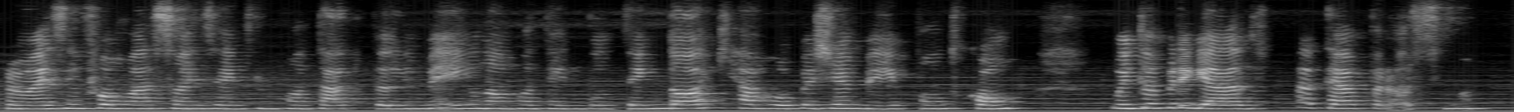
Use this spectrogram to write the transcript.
Para mais informações, entre em contato pelo e-mail não contém glutendoc.gmail.com. Muito obrigado, até a próxima!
